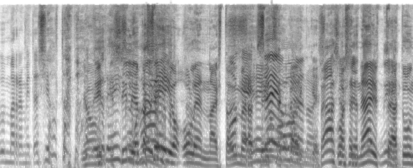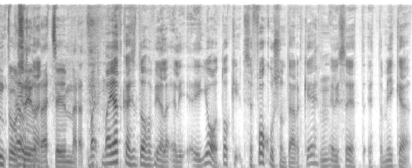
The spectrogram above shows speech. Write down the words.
ymmärrä, mitä sieltä tapahtuu. Joo, ei, ei, se, se ei ole olennaista, okay, ymmärrät se ei ole olennaista. Kun se näyttää niin, tuntuu siltä, että se ymmärrät. Mä, mä jatkaisin tuohon vielä, eli joo, toki se fokus on tärkeä, mm. eli se, että, että mikä,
